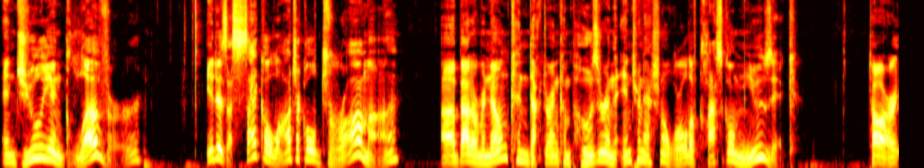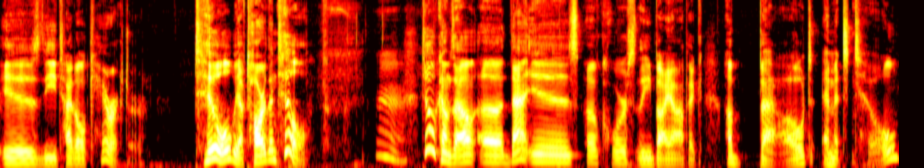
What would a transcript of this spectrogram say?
and Julian Glover. It is a psychological drama about a renowned conductor and composer in the international world of classical music. Tar is the title character. Till, we have Tar, then Till. Till comes out. Uh, that is, of course, the biopic about Emmett Till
